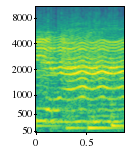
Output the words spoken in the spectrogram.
Pira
